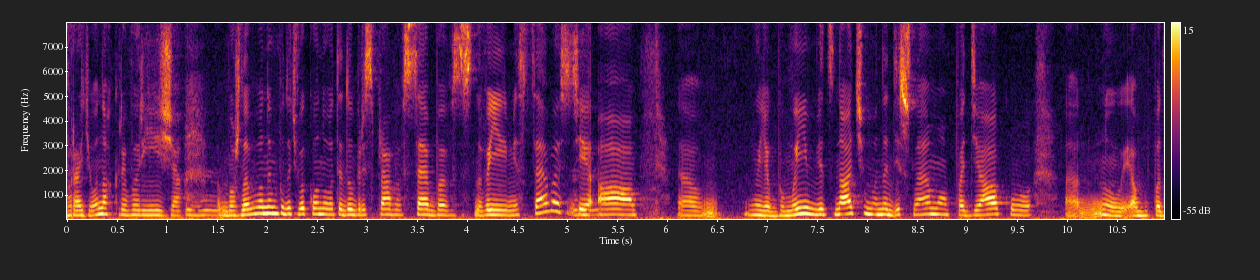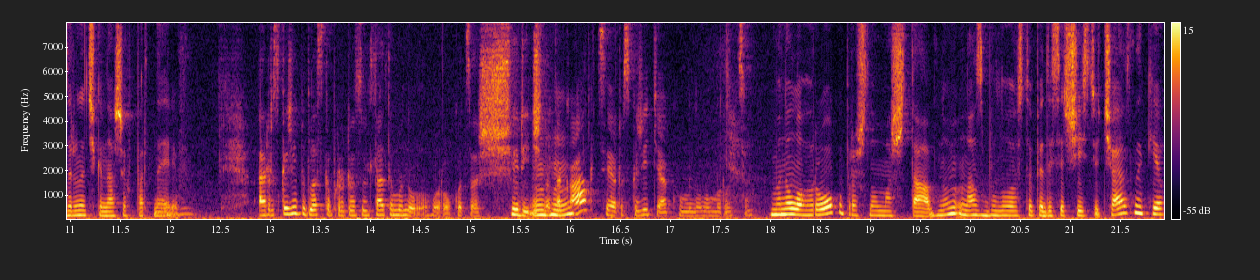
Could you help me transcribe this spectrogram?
в районах Криворіжжя. Мгм. Можливо, вони будуть виконувати добрі справи в себе в своїй місцевості, Мгм. а е, ну, якби ми їм відзначимо, надішлемо подяку ну, або подаруночки наших партнерів. А розкажіть, будь ласка, про результати минулого року. Це щорічна Мгм. така акція. Розкажіть, як у минулому році? Минулого року пройшло масштабно. У нас було 156 учасників,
